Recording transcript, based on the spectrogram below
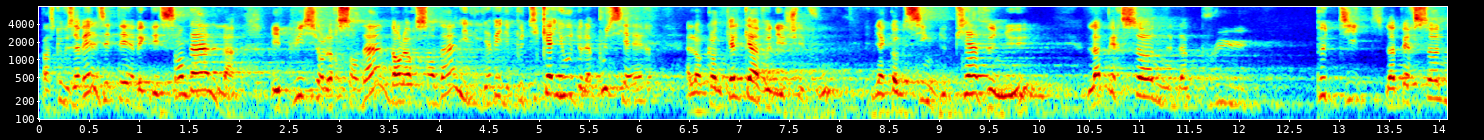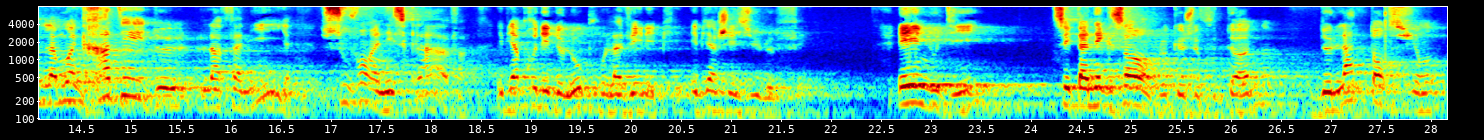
Parce que vous savez, elles étaient avec des sandales, et puis sur leurs sandales, dans leurs sandales, il y avait des petits cailloux, de la poussière. Alors quand quelqu'un venait chez vous, eh bien, comme signe de bienvenue, la personne la plus petite, la personne la moins gradée de la famille, souvent un esclave, eh bien prenez de l'eau pour laver les pieds. Eh bien Jésus le fait. Et il nous dit, c'est un exemple que je vous donne de l'attention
